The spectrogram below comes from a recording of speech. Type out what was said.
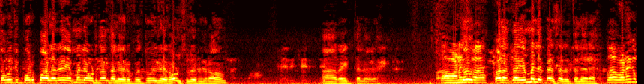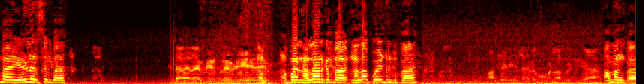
தொகுதி பொறுப்பாளர் எம்எல்ஏ கூட தான் தலைவர். இப்போ தொகுதி ரவுண்ட்ஸ்ல இருக்கிறோம். சரி சரி ஆ ரைட் தலைவரே வணக்கம் எம்எல்ஏ பேசுறேன் தலைவரே. இருக்கு எப்படி அப்- அப்பா நல்லா இருக்கேன்ப்பா நல்லா போயிட்டு இருக்குப்பா ஆ, சரி எல்லாரும் எல்லாம் போயிட்டு இருக்கா ஆமாங்கப்பா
